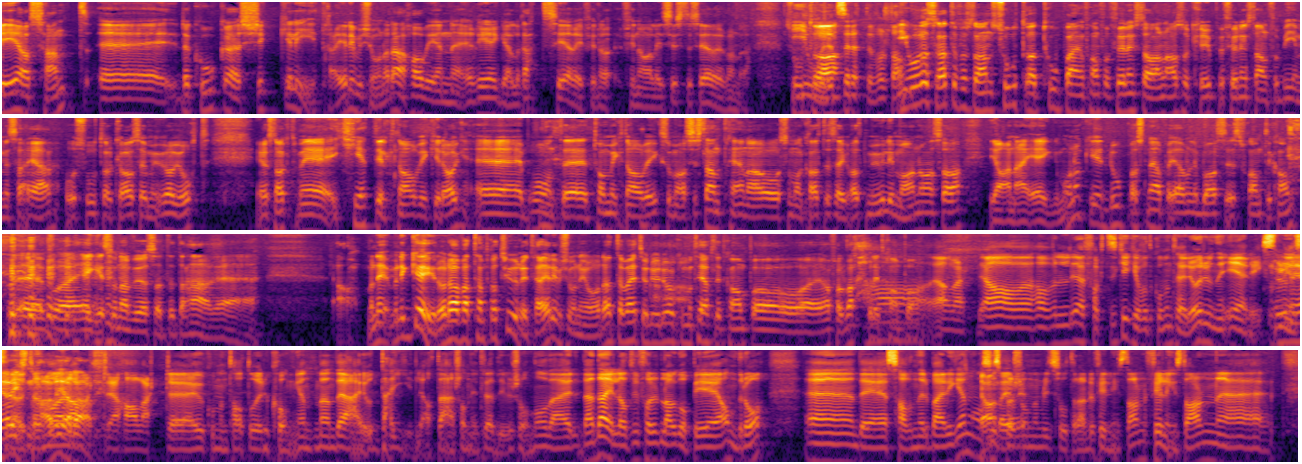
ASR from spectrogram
BA sendt. Eh, det koker skikkelig i tredjedivisjon, og der har vi en regelrett seriefinale i siste serierunde. I årets ordets rette forstand. i ordets rette forstand. Sotra to poeng framfor Fyllingsdalen. Altså kryper Fyllingsdalen forbi med seier, og Sotra klarer seg med uavgjort. Jeg har snakket med Kjetil Knarvik i dag. Eh, broren til Tommy Knarvik, som er assistenttrener og som han kalte seg altmuligmann. Og han sa ja, nei, jeg må nok dopes ned på jevnlig basis fram til kamp. Eh, for jeg er så nervøs at dette her eh, ja, men det, men det er gøy. da Det har vært temperatur i tredjedivisjon i år. Dette vet jo du, du har kommentert litt kamper og iallfall vært på litt kamper. Ja, jeg har, vært, jeg har vel jeg har faktisk ikke fått kommentere i år. Rune Eriksen, Rune Eriksen, Sørøysteren, herlig, har vært, har vært eh, kommentatorkongen. Men det er jo deilig at det er sånn i tredjedivisjon. Og det er, det er deilig at vi får et lag opp i andre òg. det savner Bergen. Og så ja, spørs om det blir Sotra eller Fyllingsdalen. Fyllingsdalen eh,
